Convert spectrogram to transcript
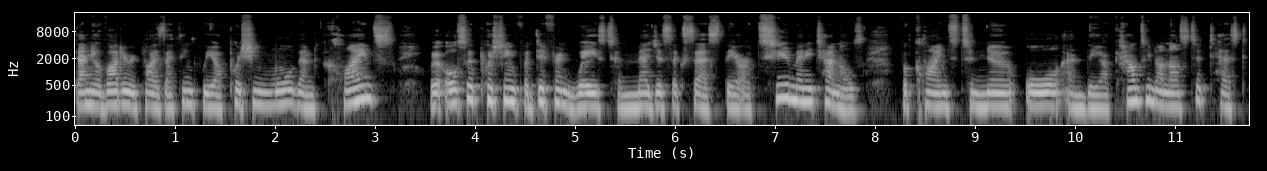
Daniel Vardy replies, I think we are pushing more than clients. We're also pushing for different ways to measure success. There are too many channels for clients to know all, and they are counting on us to test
